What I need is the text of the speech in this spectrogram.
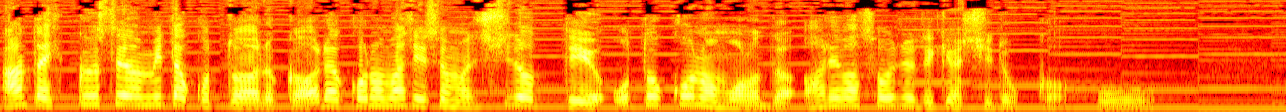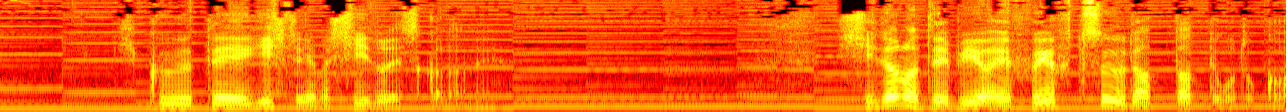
あんた飛空船を見たことあるかあれはこの街に住むシドっていう男のものだ。あれは操縦できるのはシドか。ほう。飛空艇技師といえばシードですからね。シドのデビューは FF2 だったってことか。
